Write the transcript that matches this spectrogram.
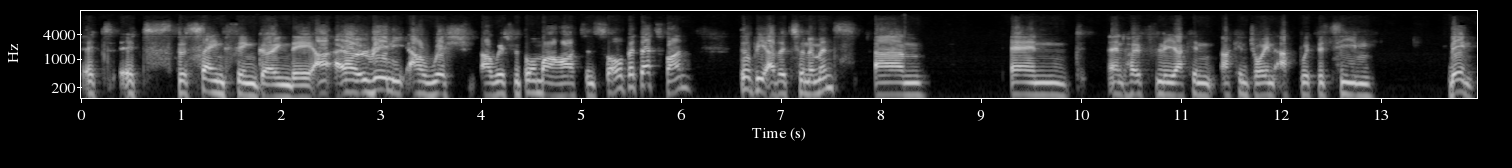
it's it's the same thing going there. I, I, really I wish I wish with all my heart and soul, but that's fun. There'll be other tournaments, um, and and hopefully I can I can join up with the team then.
